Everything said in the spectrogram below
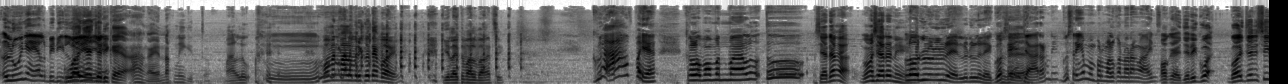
Elunya ya lebih di guanya ya, jadi ya. kayak ah nggak enak nih gitu malu Hmm. momen malu berikutnya boy gila itu malu banget sih Gua apa ya? Kalau momen malu tuh masih ada nggak gua masih ada nih lo dulu dulu deh, lu dulu deh. Gue kayak ya? jarang deh. Gue seringnya mempermalukan orang lain. sih. oke jadi gua gua jadi sih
